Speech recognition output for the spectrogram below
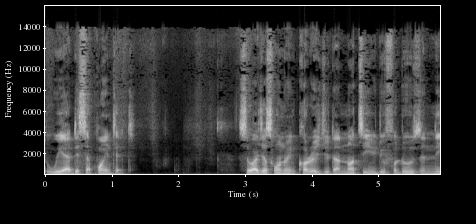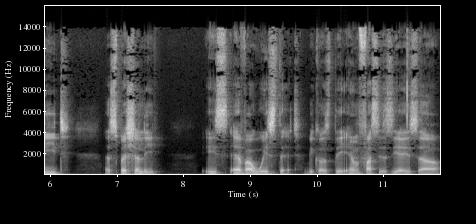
we are disappointed. So I just want to encourage you that nothing you do for those in need, especially, is ever wasted because the emphasis here is uh,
